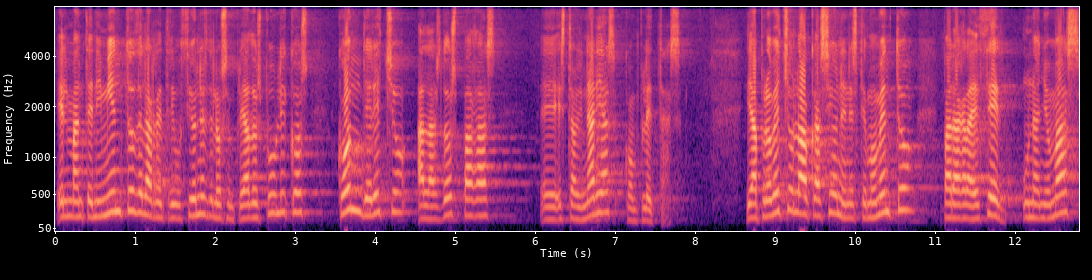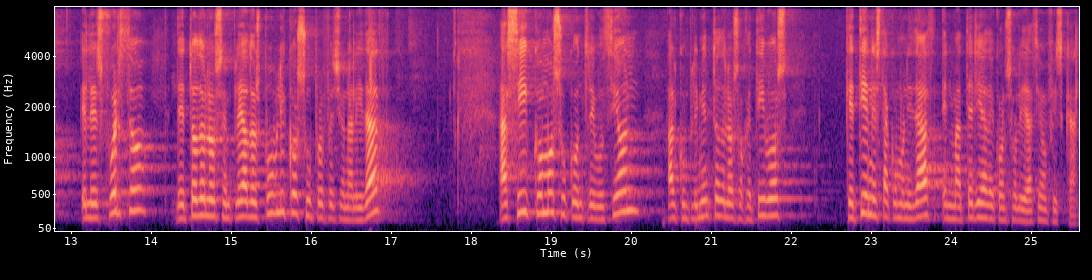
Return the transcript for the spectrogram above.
el mantenimiento de las retribuciones de los empleados públicos con derecho a las dos pagas eh, extraordinarias completas. Y aprovecho la ocasión en este momento para agradecer un año más el esfuerzo de todos los empleados públicos, su profesionalidad, así como su contribución al cumplimiento de los objetivos que tiene esta comunidad en materia de consolidación fiscal.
